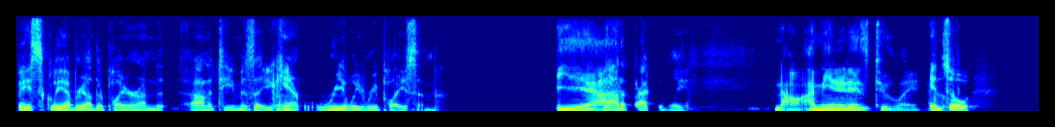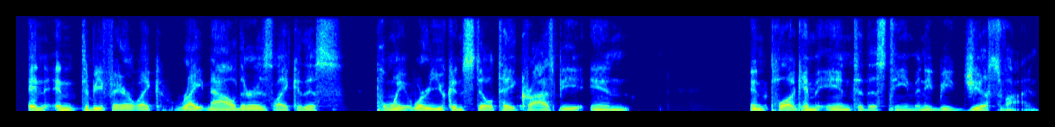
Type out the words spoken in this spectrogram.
basically every other player on the, on a team is that you can't really replace him. yeah, Not effectively. no. I mean, it is too late. And so and and to be fair, like right now there is like this point where you can still take Crosby and and plug him into this team and he'd be just fine.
